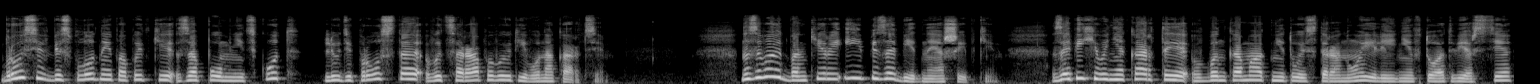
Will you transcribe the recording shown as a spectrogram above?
Бросив бесплодные попытки запомнить код, люди просто выцарапывают его на карте. Называют банкиры и безобидные ошибки – Запихивание карты в банкомат не той стороной или не в то отверстие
